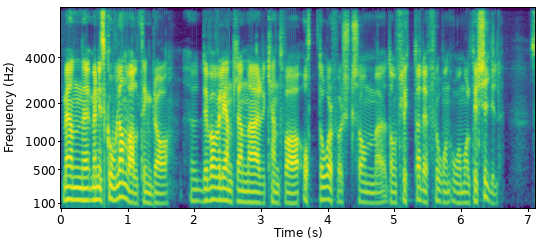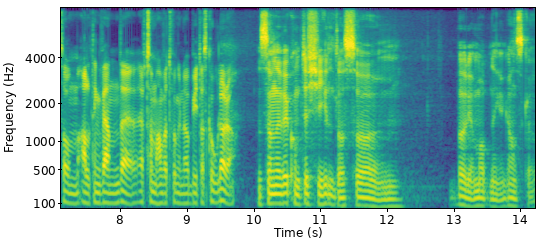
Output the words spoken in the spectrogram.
Men, eh, men i skolan var allting bra. Det var väl egentligen när Kent var åtta år först som eh, de flyttade från Åmål till Kil. Som allting vände eftersom han var tvungen att byta skola då. Sen när vi kom till Kil då så mm, började mobbningen ganska eh,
